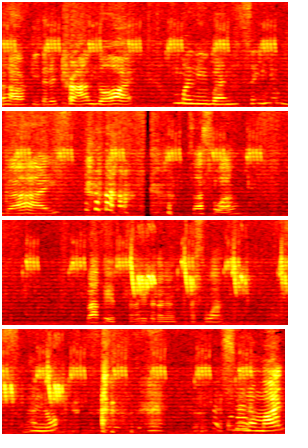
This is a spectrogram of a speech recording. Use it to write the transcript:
nakakakita ng dragon. Maliban sa inyo guys. Sa aswang? Bakit? Nakakita ka ng aswang? Ano? Ako na naman?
